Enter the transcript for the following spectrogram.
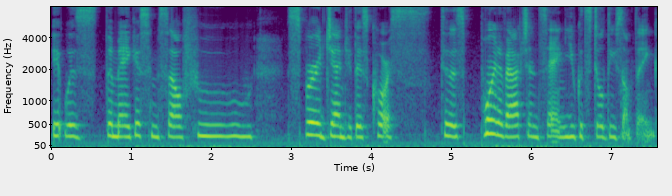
it was the Magus himself who spurred Gen to this course, to this point of action, saying you could still do something.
